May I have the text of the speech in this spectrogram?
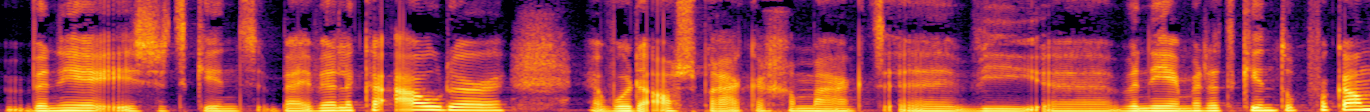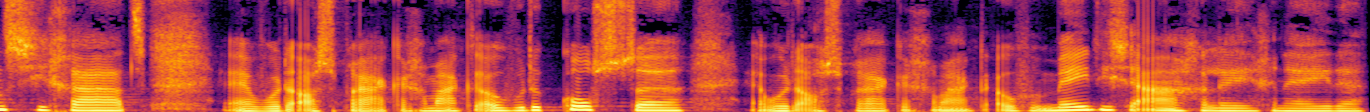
wanneer is het kind bij welke ouder. Er worden afspraken gemaakt uh, wie wanneer met het kind op vakantie gaat. Er worden afspraken gemaakt over de kosten. Er worden afspraken gemaakt over medische aangelegenheden.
